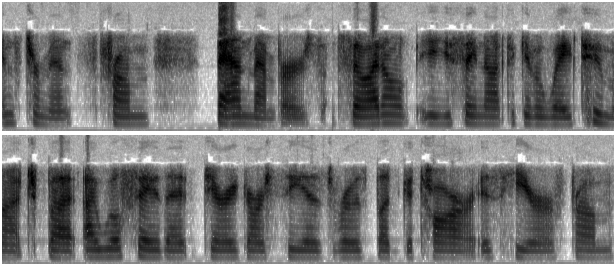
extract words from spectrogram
instruments from band members. So I don't you say not to give away too much, but I will say that Jerry Garcia's Rosebud guitar is here from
